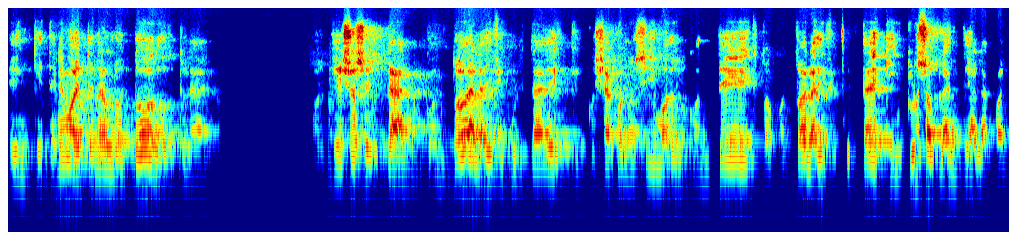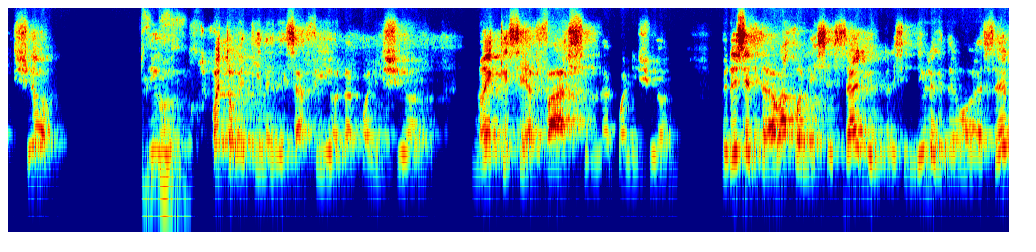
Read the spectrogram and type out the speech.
en que tenemos que tenerlo todo claro porque ellos están con todas las dificultades que ya conocimos del contexto, con todas las dificultades que incluso plantea la coalición. Digo, por supuesto que tiene desafíos la coalición, no es que sea fácil la coalición, pero es el trabajo necesario, imprescindible que tenemos que hacer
